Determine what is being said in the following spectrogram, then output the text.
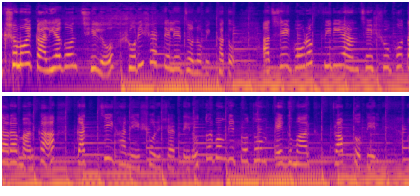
একসময় কালিয়াগঞ্জ ছিল সরিষার তেলের জন্য বিখ্যাত। আজ সেই গৌরব ফিরিয়ে আনছে শুভ তারা মার্কা কাচ্চি ঘানে সরিষার তেল। উত্তরবঙ্গের প্রথম এগমার্ক প্রাপ্ত তেল।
